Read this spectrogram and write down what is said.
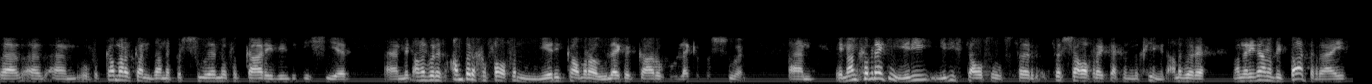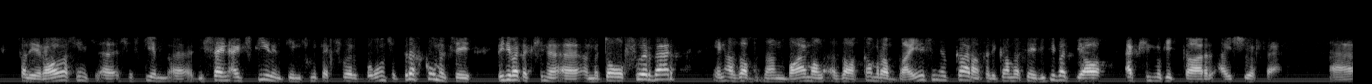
uh, uh, um, of 'n kamera kan dan 'n persoon of 'n kar identifiseer. Uh, met ander woorde is amper 'n geval van meer die kamera hoe lyk 'n kar of hoe lyk 'n persoon. Um, en dan gebruik jy hierdie hierdie stelsels vir vir selfry tegnologie. Met ander woorde, wanneer jy dan op die pad ry, sal die radar sien uh, stelsel uh, die sein uitstuur en teen voet ek voor ons se terugkom en sê, weet jy wat ek sien 'n uh, 'n metaal voorwerp en as daar dan baie maal as daar 'n kamera by is in jou kar, dan sal die kamera sê, weet jy wat, ja, ek sien ook die kar hy so ver. Uh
